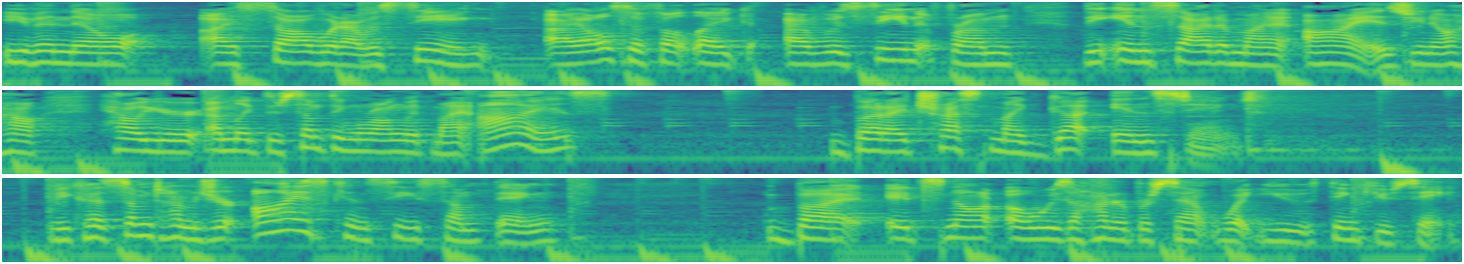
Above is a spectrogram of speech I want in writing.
even though I saw what I was seeing I also felt like I was seeing it from the inside of my eyes. You know how how you're. I'm like, there's something wrong with my eyes, but I trust my gut instinct because sometimes your eyes can see something, but it's not always 100% what you think you see.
